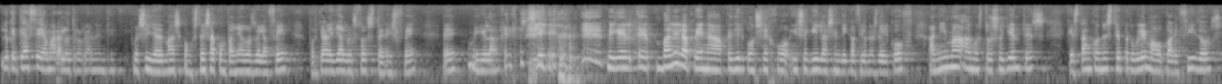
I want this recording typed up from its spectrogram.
lo que te hace amar al otro realmente. Pues sí, y además como estáis acompañados de la fe, porque ahora ya los dos tenéis fe, ¿eh? Miguel Ángel. Miguel, eh, ¿vale la pena pedir consejo y seguir las indicaciones del COF? Anima a nuestros oyentes que están con este problema o parecidos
